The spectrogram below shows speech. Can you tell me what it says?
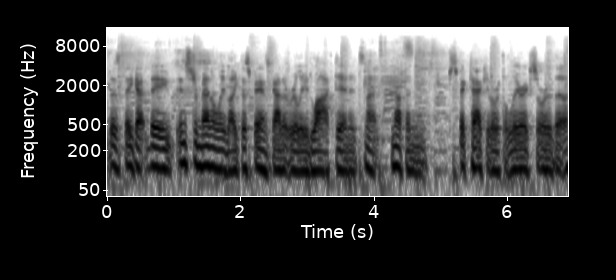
this they got they instrumentally like this band's got it really locked in it's not nothing spectacular with the lyrics or the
